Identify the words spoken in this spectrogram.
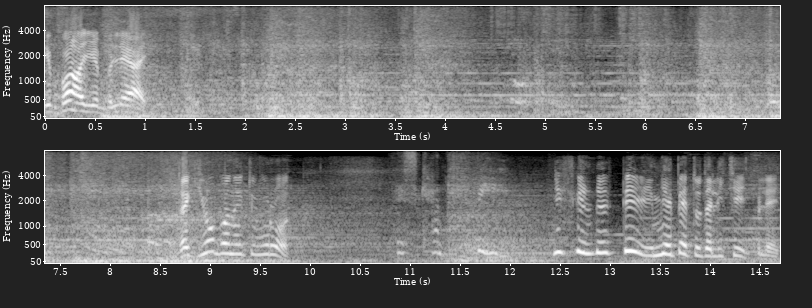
Ебали, блядь! Да ебаный ты в рот! Не сильно ты! Мне опять туда лететь, блядь!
